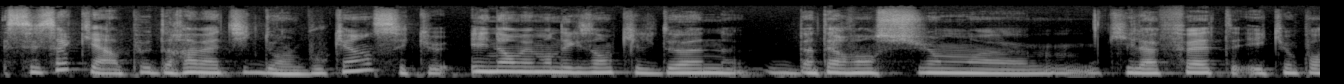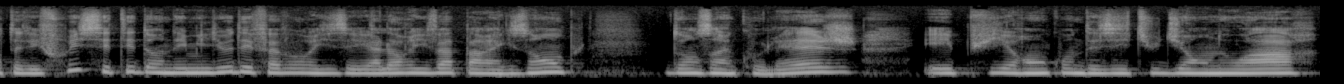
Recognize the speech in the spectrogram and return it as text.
c'est ça qui est un peu dramatique dans le bouquin, c'est que énormément d'exemples qu'il donne d'interventions euh, qu'il a faites et qui ont porté des fruits, c'était dans des milieux défavorisés. Alors il va par exemple dans un collège et puis il rencontre des étudiants noirs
